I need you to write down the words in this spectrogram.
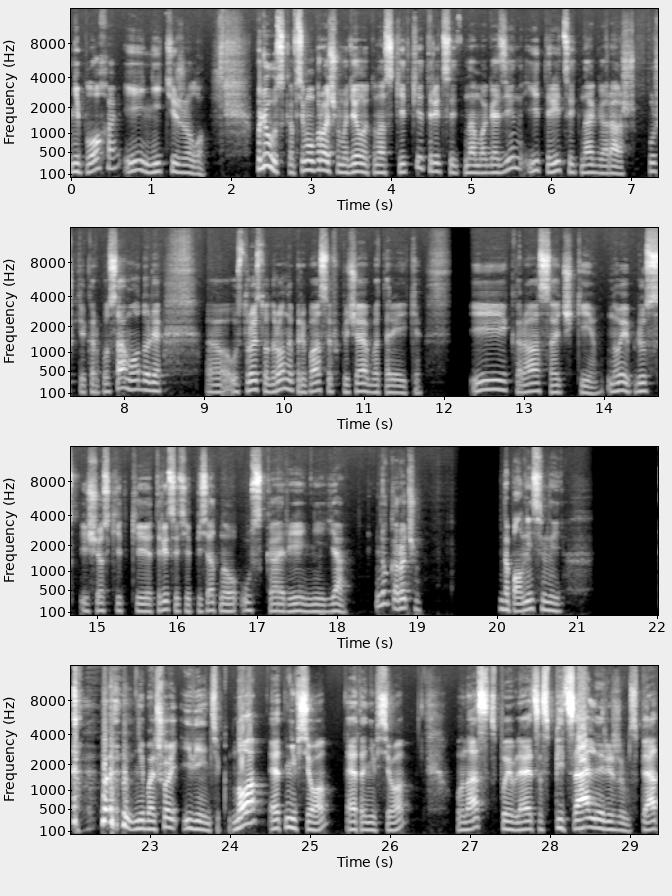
неплохо и не тяжело. Плюс, ко всему прочему, делают у нас скидки 30 на магазин и 30 на гараж. Пушки, корпуса, модули, э, устройства дроны, припасы, включая батарейки. И красочки. Ну и плюс еще скидки 30 и 50 на ускорение. Ну, короче, дополнительный небольшой ивентик. Но это не все, это не все. У нас появляется специальный режим с 5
